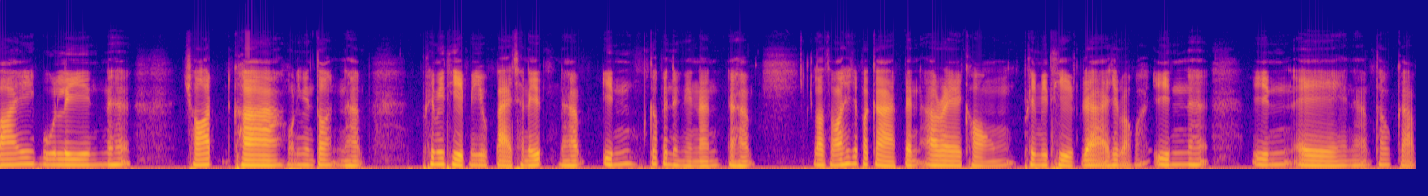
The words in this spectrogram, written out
byte boolean นะฮะ short char พวกนี้เป็นต้นนะครับ primitive มีอยู่ 8 ชนิดนะครับ int ก็เป็นหนึ่งในนั้นนะครับ เราสามารถที่จะประกาศเป็น array ของ primitive ได้ เช่นบอกว่า int นะฮะ int a นะครับ เท่ากับ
